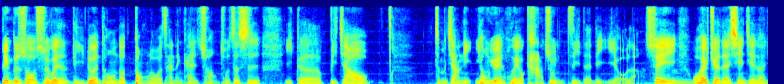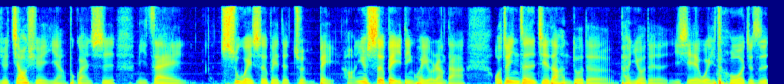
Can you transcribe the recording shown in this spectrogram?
并不是说我所谓的理论通通都懂了，我才能开始创作。这是一个比较。怎么讲？你永远会有卡住你自己的理由啦。所以我会觉得现阶段就教学一样，不管是你在。数位设备的准备，好，因为设备一定会有让大家。我最近真的接到很多的朋友的一些委托，就是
